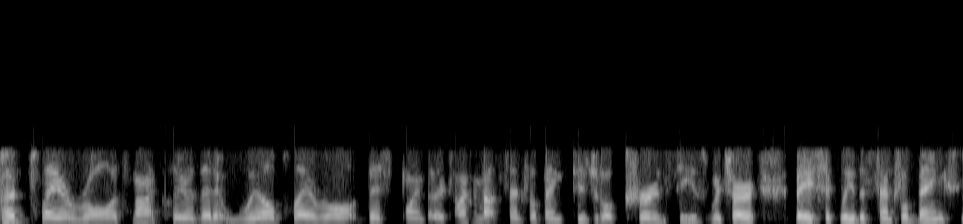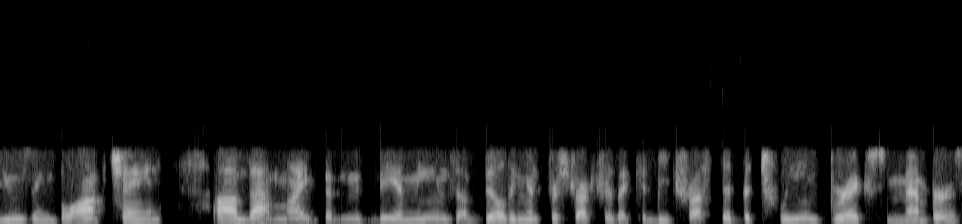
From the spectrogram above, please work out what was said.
could play a role. It's not clear that it will play a role at this point, but they're talking about central bank digital currencies, which are basically the central banks using blockchain. Um, that might be a means of building infrastructure that can be trusted between BRICS members.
